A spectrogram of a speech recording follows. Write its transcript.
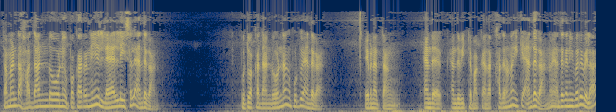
Tamanට හදන්න ඕනේ උපකරණයේ ලෑල්ල ඉසලා ඇඳ ගන්න. පුටුවක් හදන්න ඕන නම් පුටුව ඇඳ ගන්න. එහෙම නැත්නම් ඇඳ ඇඳ විට්ටමක් ඇඳක් හදනවා නම් ඒක ඇඳ ගන්නවා. ඇඳගෙන ඉවර වෙලා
